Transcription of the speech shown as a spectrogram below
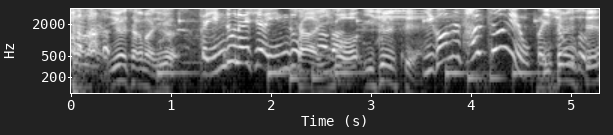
잠깐만 이거 잠깐만 이거 자 인도네시아 인도. 자 잠깐만. 이거 이시연 씨 이거는 설정이에요 오빠. 이 이시연 씨.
